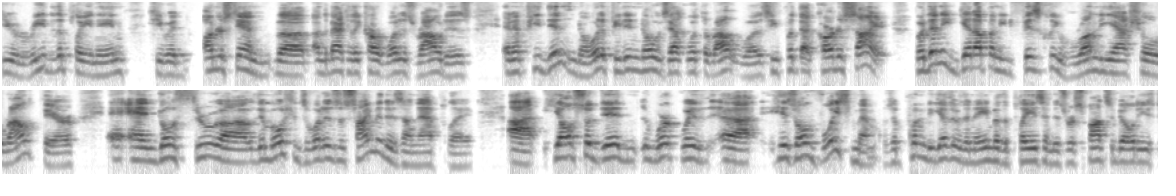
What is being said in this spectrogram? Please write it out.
He would read the play name. He would understand uh, on the back of the card what his route is. And if he didn't know it, if he didn't know exactly what the route was, he put that card aside. But then he'd get up and he'd physically run the actual route there and, and go through uh, the motions of what his assignment is on that play. Uh, he also did work with uh, his own voice memos and putting together the name of the plays and his responsibilities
